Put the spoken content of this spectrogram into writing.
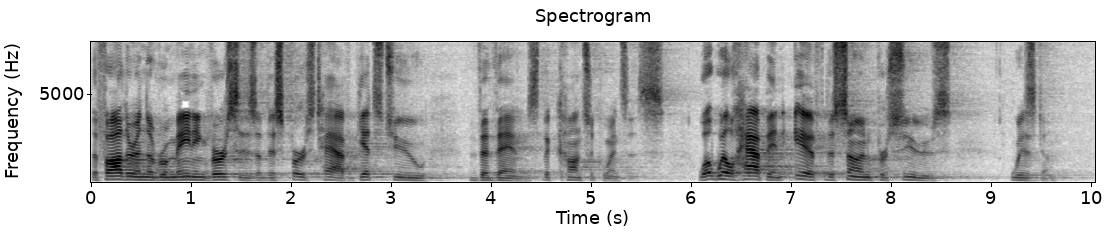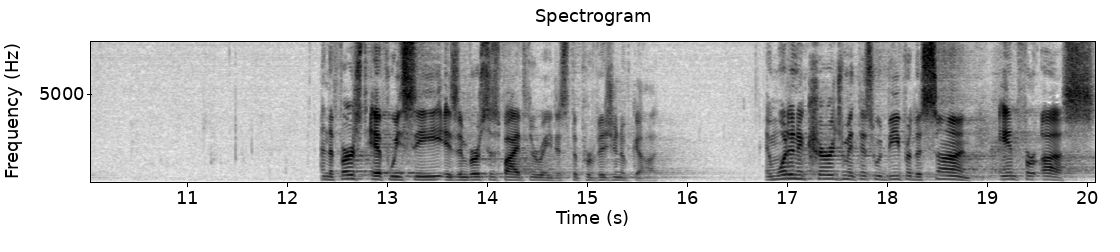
the Father in the remaining verses of this first half gets to the thens, the consequences. What will happen if the Son pursues wisdom? And the first if we see is in verses 5 through 8. It's the provision of God. And what an encouragement this would be for the Son and for us.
